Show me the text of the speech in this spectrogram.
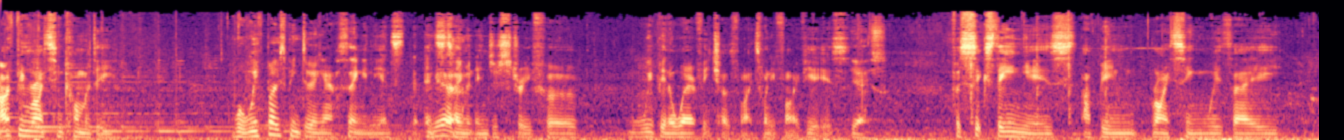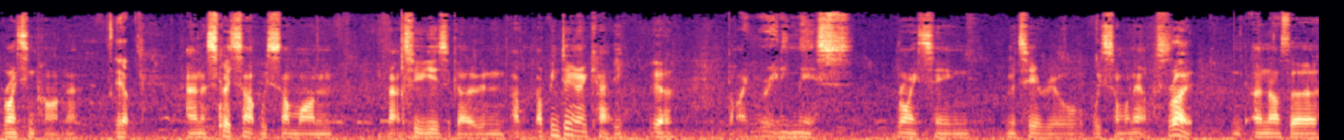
I've been writing comedy. Well, we've both been doing our thing in the ent- entertainment industry for. We've been aware of each other for like 25 years. Yes. For 16 years, I've been writing with a writing partner, Yep. and I split up with someone about two years ago, and I've, I've been doing okay. Yeah. but I really miss writing material with someone else. Right. Another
